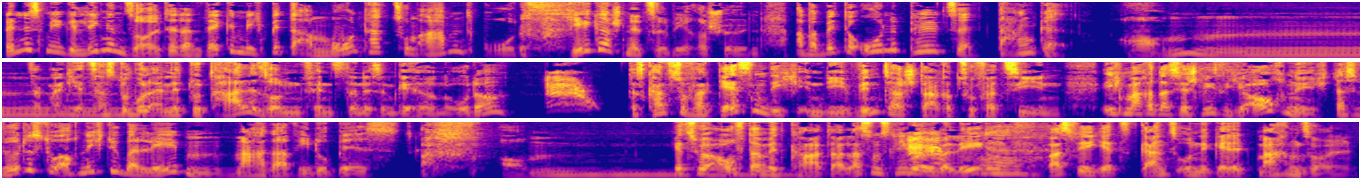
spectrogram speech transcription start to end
Wenn es mir gelingen sollte, dann wecke mich bitte am Montag zum Abendbrot. Jägerschnitzel wäre schön, aber bitte ohne Pilze. Danke. Om. Sag mal, jetzt hast du wohl eine totale Sonnenfinsternis im Gehirn, oder? Das kannst du vergessen, dich in die Winterstarre zu verziehen. Ich mache das ja schließlich auch nicht. Das würdest du auch nicht überleben, mager wie du bist. Jetzt hör auf damit, Kater. Lass uns lieber überlegen, was wir jetzt ganz ohne Geld machen sollen.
